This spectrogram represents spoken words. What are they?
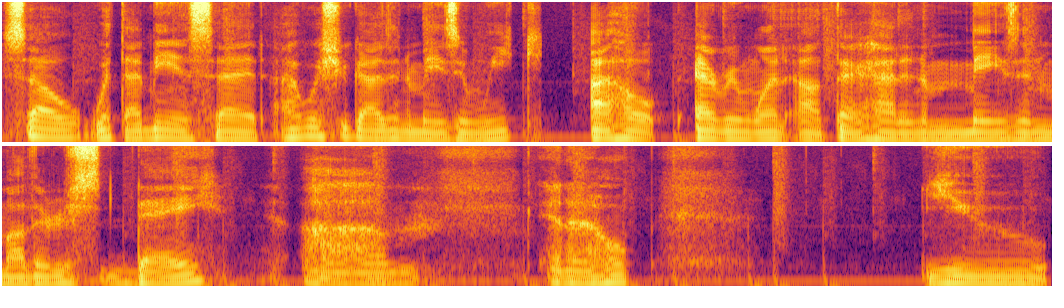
So, with that being said, I wish you guys an amazing week. I hope everyone out there had an amazing Mother's Day. Um, and I hope you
